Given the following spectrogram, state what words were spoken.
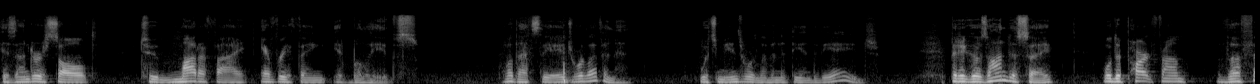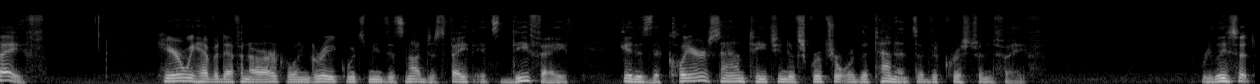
is under assault to modify everything it believes. Well, that's the age we're living in, which means we're living at the end of the age. But it goes on to say, we'll depart from the faith. Here we have a definite article in Greek, which means it's not just faith, it's the faith. It is the clear, sound teaching of Scripture or the tenets of the Christian faith. Release it.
